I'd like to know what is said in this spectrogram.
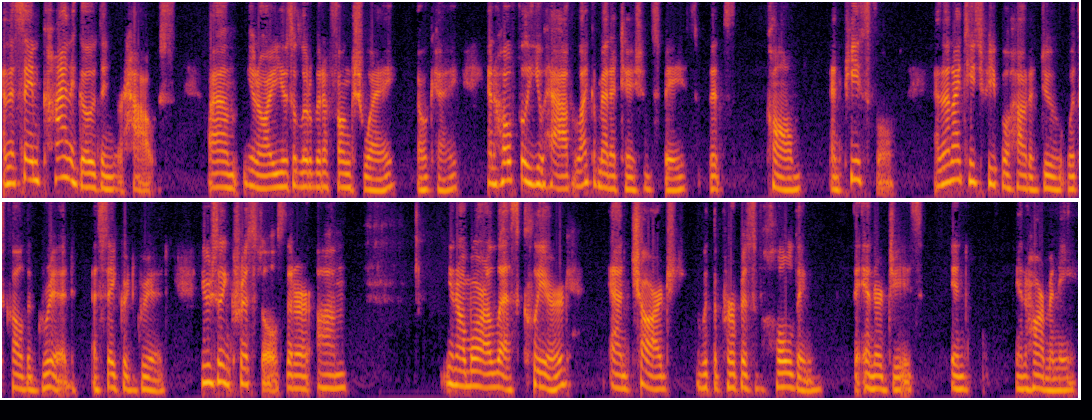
And the same kind of goes in your house. Um, you know, I use a little bit of feng shui, okay? And hopefully you have like a meditation space that's calm and peaceful. And then I teach people how to do what's called a grid, a sacred grid, usually crystals that are um, you know, more or less cleared and charged with the purpose of holding the energies in in harmony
